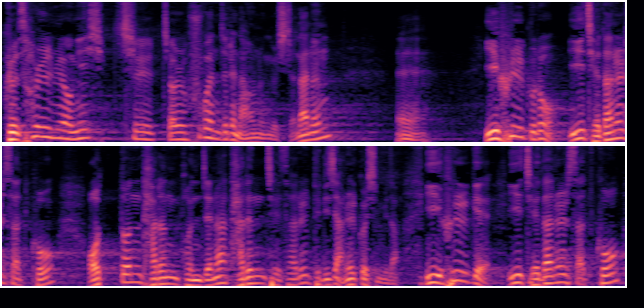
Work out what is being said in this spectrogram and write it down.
그 설명이 17절 후반절에 나오는 것이죠. 나는 예, 이 흙으로 이 재단을 쌓고 어떤 다른 번제나 다른 제사를 드리지 않을 것입니다. 이 흙에 이 재단을 쌓고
